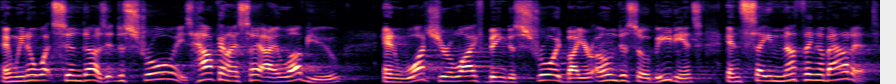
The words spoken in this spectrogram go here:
And we know what sin does it destroys. How can I say I love you and watch your life being destroyed by your own disobedience and say nothing about it?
